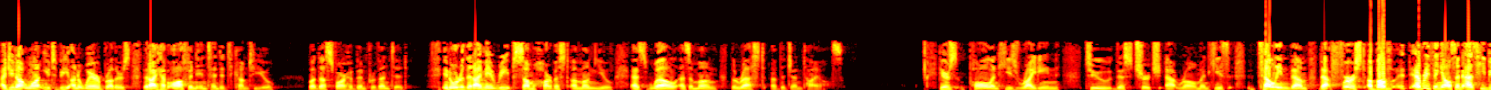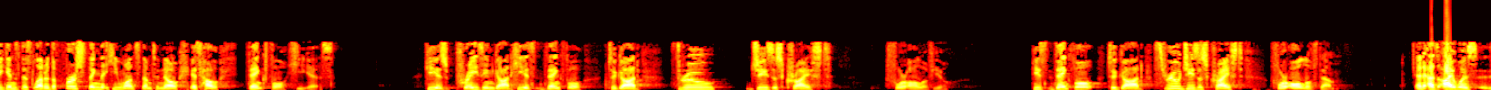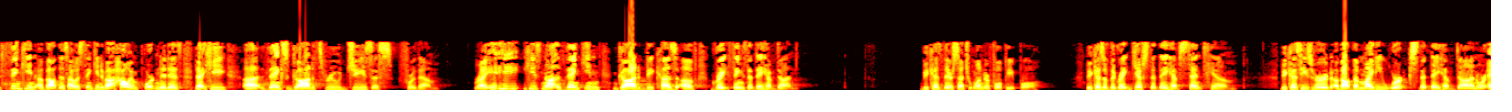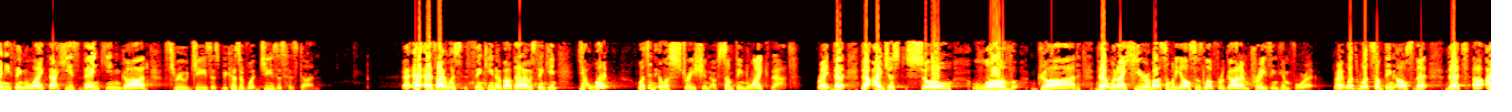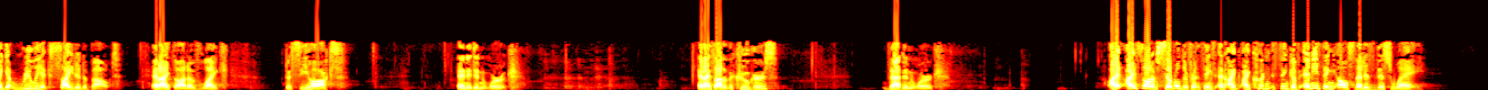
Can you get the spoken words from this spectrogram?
I do not want you to be unaware, brothers, that I have often intended to come to you, but thus far have been prevented, in order that I may reap some harvest among you as well as among the rest of the Gentiles. Here's Paul, and he's writing to this church at Rome. And he's telling them that first, above everything else, and as he begins this letter, the first thing that he wants them to know is how thankful he is. He is praising God. He is thankful to God through Jesus Christ for all of you. He's thankful to God through Jesus Christ for all of them. And as I was thinking about this, I was thinking about how important it is that he uh, thanks God through Jesus for them. Right? He, he's not thanking God because of great things that they have done. Because they're such wonderful people. Because of the great gifts that they have sent him. Because he's heard about the mighty works that they have done or anything like that. He's thanking God through Jesus because of what Jesus has done. As I was thinking about that, I was thinking, yeah, what, what's an illustration of something like that? Right? That, that I just so love God that when I hear about somebody else's love for God, I'm praising Him for it. Right? What, what's something else that, that uh, I get really excited about? And I thought of like the Seahawks, and it didn't work. And I thought of the Cougars, that didn't work. I, I thought of several different things and I, I couldn't think of anything else that is this way.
